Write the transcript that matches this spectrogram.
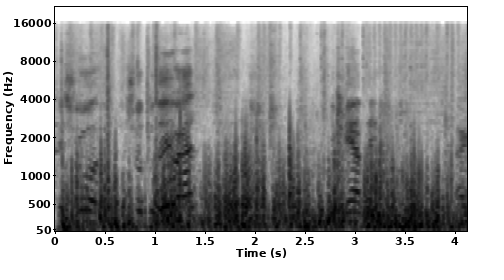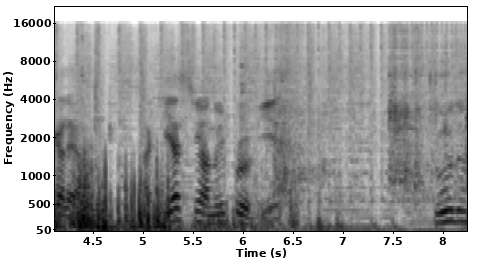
Fechou, fechou tudo aí, velho? Que vento, hein? Aí, galera. Aqui é assim, ó, no improviso. Tudo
